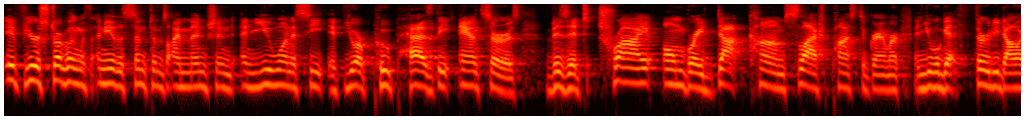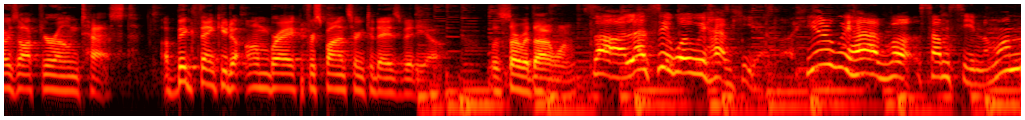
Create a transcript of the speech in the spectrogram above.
If you're struggling with any of the symptoms I mentioned and you wanna see if your poop has the answers, visit tryombre.com slash pastagrammar and you will get $30 off your own test. A big thank you to Ombre for sponsoring today's video. Let's start with that one. So let's see what we have here. Here we have uh, some cinnamon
